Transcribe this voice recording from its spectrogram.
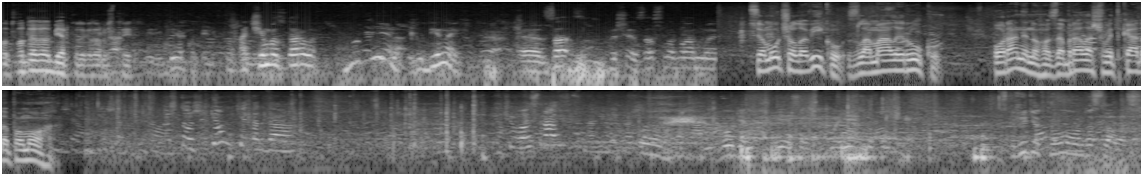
Вот, вот этот Беркут, который стоит. А чим вас вдарили? Людина. Людиною? Е, За, лише за словами Цьому чоловіку зламали руку. Пораненого забрала швидка допомога. Ну что ж, идемте тогда. Чего сразу с нами не пошли? Скажите, от кого вам досталось?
